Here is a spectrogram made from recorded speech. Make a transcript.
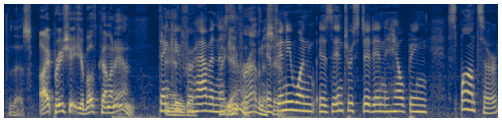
for this. I appreciate you both coming in. Thank you for uh, having us. Thank you for having us If here. anyone is interested in helping sponsor,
